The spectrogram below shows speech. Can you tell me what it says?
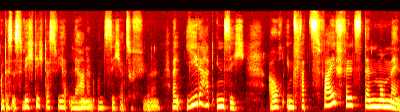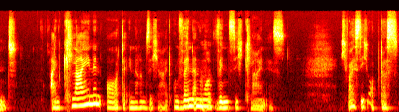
Und es ist wichtig, dass wir lernen, uns sicher zu fühlen. Weil jeder hat in sich, auch im verzweifelsten Moment, einen kleinen Ort der inneren Sicherheit. Und wenn er nur mhm. winzig klein ist. Ich weiß nicht, ob das,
